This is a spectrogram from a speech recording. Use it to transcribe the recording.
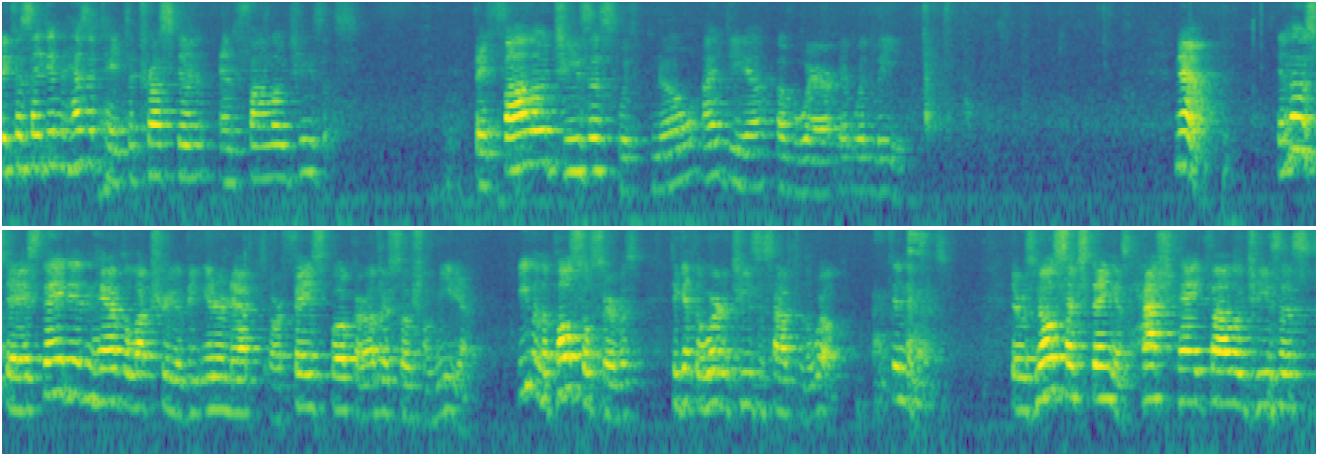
because they didn't hesitate to trust in and follow Jesus. They followed Jesus with no idea of where it would lead. Now, in those days, they didn't have the luxury of the internet or Facebook or other social media even the Postal Service, to get the word of Jesus out to the world. It didn't exist. There was no such thing as hashtag follow Jesus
